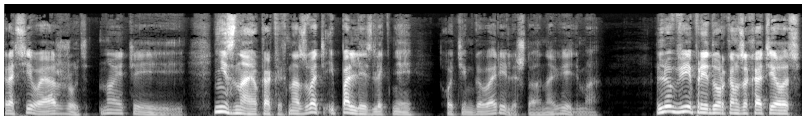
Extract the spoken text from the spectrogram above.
красивая, аж жуть. Но эти... Не знаю, как их назвать, и полезли к ней, хоть им говорили, что она ведьма. Любви придуркам захотелось.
